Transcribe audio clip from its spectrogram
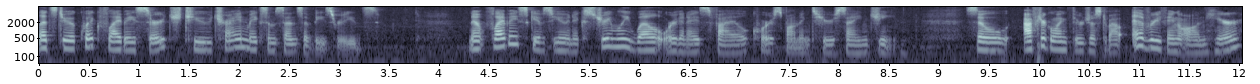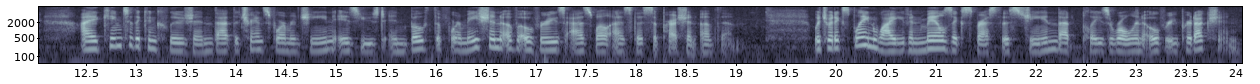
let's do a quick Flybase search to try and make some sense of these reads. Now, Flybase gives you an extremely well-organized file corresponding to your signed gene. So after going through just about everything on here, I came to the conclusion that the transformer gene is used in both the formation of ovaries as well as the suppression of them, which would explain why even males express this gene that plays a role in ovary production.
